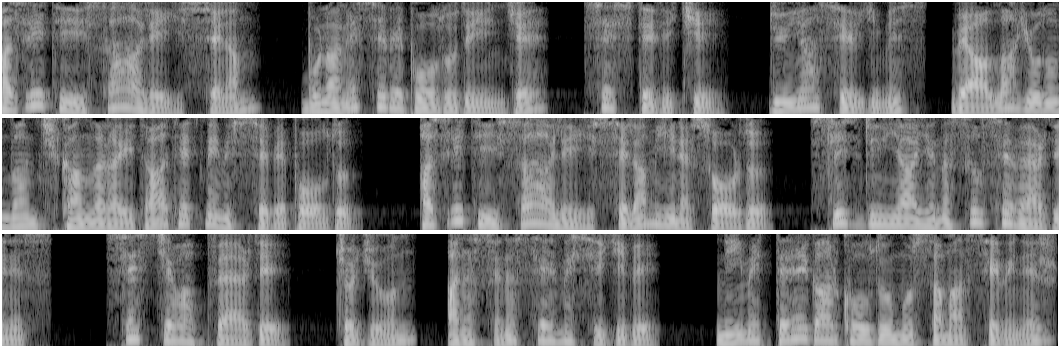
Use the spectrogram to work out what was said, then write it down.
Hazreti İsa aleyhisselam buna ne sebep oldu deyince ses dedi ki dünya sevgimiz ve Allah yolundan çıkanlara itaat etmemiz sebep oldu. Hazreti İsa aleyhisselam yine sordu. Siz dünyayı nasıl severdiniz? Ses cevap verdi. Çocuğun anasını sevmesi gibi. Nimetlere gark olduğumuz zaman sevinir,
